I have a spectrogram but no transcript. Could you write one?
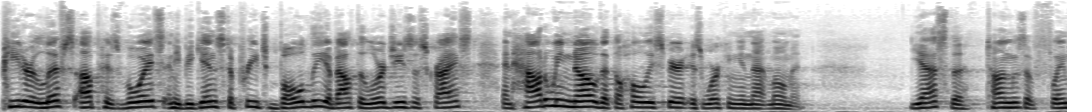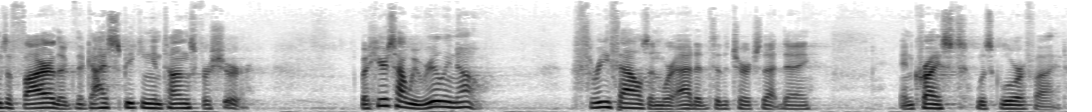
Peter lifts up his voice and he begins to preach boldly about the Lord Jesus Christ. And how do we know that the Holy Spirit is working in that moment? Yes, the tongues of flames of fire, the, the guy speaking in tongues for sure. But here's how we really know 3,000 were added to the church that day, and Christ was glorified.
